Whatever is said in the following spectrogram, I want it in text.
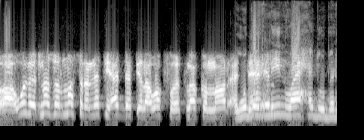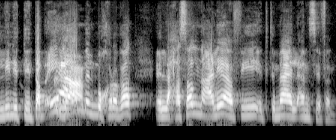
وجهة نظر مصر التي أدت إلى وقف إطلاق النار الدائم وبرلين واحد وبرلين اثنين طب إيه نعم. أهم المخرجات اللي حصلنا عليها في اجتماع الأمس يا فندم؟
